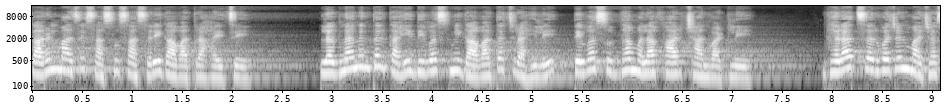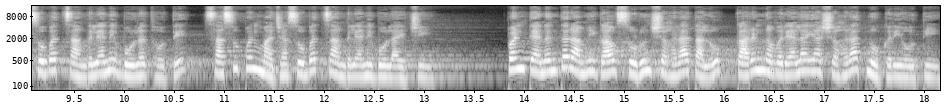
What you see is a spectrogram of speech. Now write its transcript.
कारण माझे सासू सासरे गावात राहायचे. लग्नानंतर काही दिवस मी गावातच राहिले तेव्हा सुद्धा मला फार छान वाटले. घरात सर्वजण माझ्यासोबत चांगल्याने बोलत होते सासू पण माझ्यासोबत चांगल्याने बोलायची. पण त्यानंतर आम्ही गाव सोडून शहरात आलो कारण नवऱ्याला या शहरात नोकरी होती.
